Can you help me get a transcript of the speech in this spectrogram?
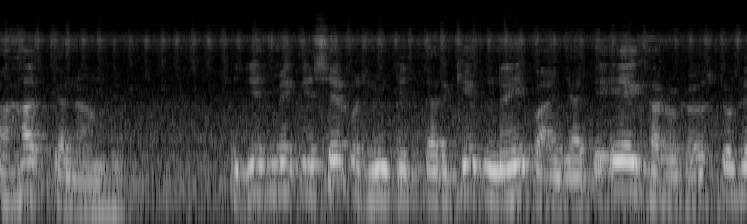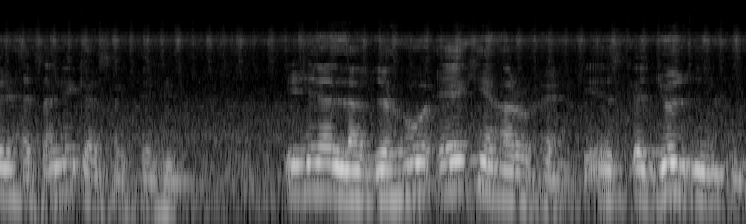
احد کا نام ہے جس میں کسی قسم کی ترکیب نہیں پائی جاتی، ایک حرف ہے، اس کو پھر ایسا نہیں کر سکتے ہیں۔ اس لیے لفظ ہو ایک ہی حرف ہے، کہ اس کا جز نہیں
